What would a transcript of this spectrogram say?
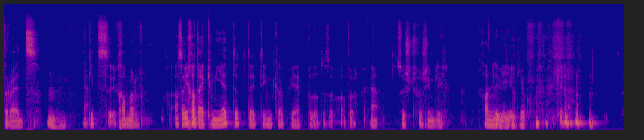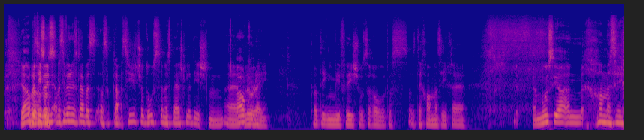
Threads. Mhm. Ja. Gibt's, kann man, also ich habe den gemietet, den Ding glaube bei Apple oder so, aber Ja. Sonst wahrscheinlich. Kann ich Video. Video. Genau. ja, Aber, aber, sie also, wollen, aber sie wollen, glaube ich, also, glaube, es ist jetzt schon draußen eine Special Edition äh, Ah, okay. Blu-ray. Gerade irgendwie frisch rausgekommen. Das, also, den kann man sich, äh, er muss ja ein kann man sich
